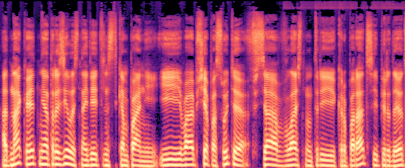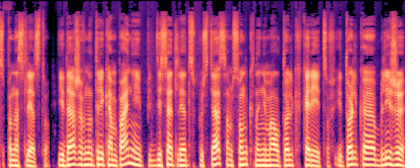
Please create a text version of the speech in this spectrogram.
Однако это не отразилось на деятельности компании. И вообще, по сути, вся власть внутри корпорации передается по наследству. И даже внутри компании 50 лет спустя Samsung нанимал только корейцев. И только ближе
